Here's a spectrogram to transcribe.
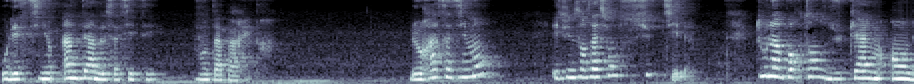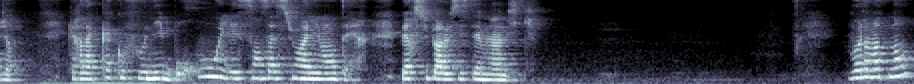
où les signaux internes de satiété vont apparaître. Le rassasiement est une sensation subtile, d'où l'importance du calme ambiant car la cacophonie brouille les sensations alimentaires perçues par le système limbique. Voilà maintenant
